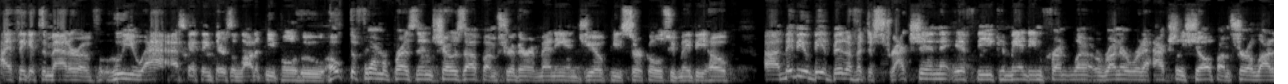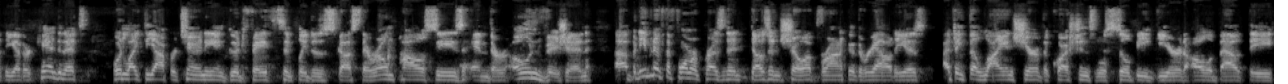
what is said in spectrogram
I think it's a matter of who you ask. I think there's a lot of people who hope the former president shows up. I'm sure there are many in GOP circles who maybe hope uh, maybe it would be a bit of a distraction if the commanding front runner were to actually show up. I'm sure a lot of the other candidates would like the opportunity in good faith simply to discuss their own policies and their own vision. Uh, but even if the former president doesn't show up, Veronica, the reality is I think the lion's share of the questions will still be geared all about the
